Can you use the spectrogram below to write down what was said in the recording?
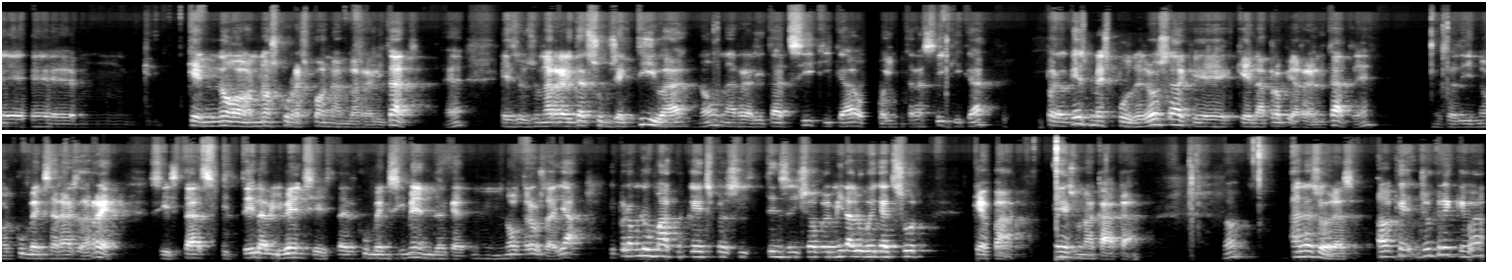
eh, que no, no es correspon amb la realitat. Eh? És, és una realitat subjectiva, no? una realitat psíquica o intrapsíquica però que és més poderosa que, que la pròpia realitat. Eh? És a dir, no el convenceràs de res. Si, està, si té la vivència, si té el convenciment de que no el treus d'allà. I però amb el maco que ets, però si tens això, però mira el bé que et surt, que va, és una caca. No? Aleshores, el que jo crec que va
